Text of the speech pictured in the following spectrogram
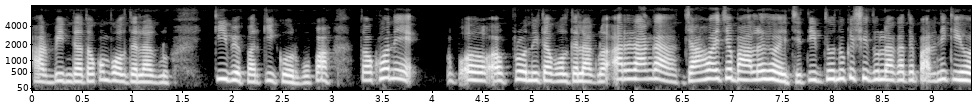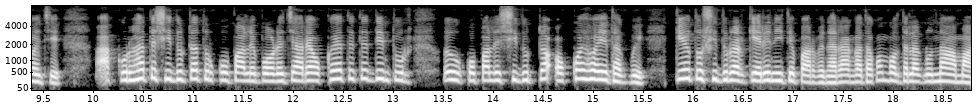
আর বিন্দা তখন বলতে লাগল কি ব্যাপার? কি করব? পা তখন প্রণীতা বলতে লাগল, আরে রাঙ্গা, যা হয়েছে ভালোই হয়েছে। তীর্ধনুকে সিঁদুর লাগাতে পারেনি, কি হয়েছে? আকুর হাতে সিঁদুরটা তোর কপালে পড়েছে, আরে অক্ষয় হাতের দিন তোর কপালের সিঁদুরটা অক্ষয় হয়ে থাকবে। কেউ তো সিঁদুর আর কেড়ে নিতে পারবে না। রাঙ্গা তখন বলতে লাগল, না মা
